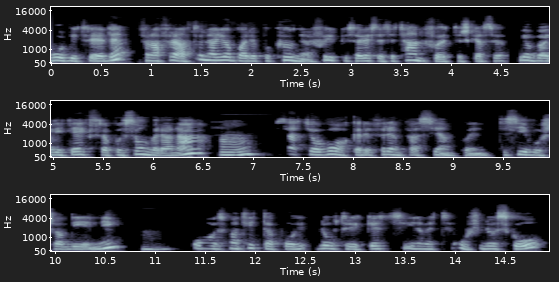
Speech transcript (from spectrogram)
vårdbiträde. Framförallt när jag jobbade på Kungälvs sjukhus, jag reste till tandsköterska, så jobbade jag lite extra på somrarna. Mm. Så att jag vakade för en patient på en intensivvårdsavdelning. Mm. Och man tittar på blodtrycket genom ett oscilloskop,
